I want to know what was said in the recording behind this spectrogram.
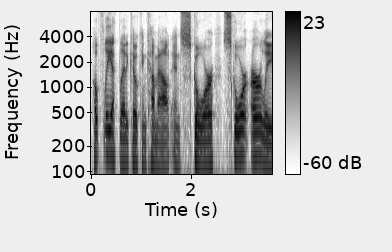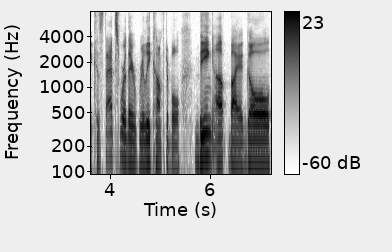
hopefully Atletico can come out and score, score early cuz that's where they're really comfortable being up by a goal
